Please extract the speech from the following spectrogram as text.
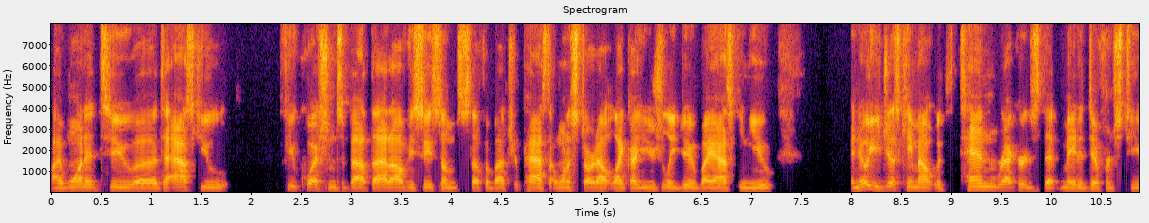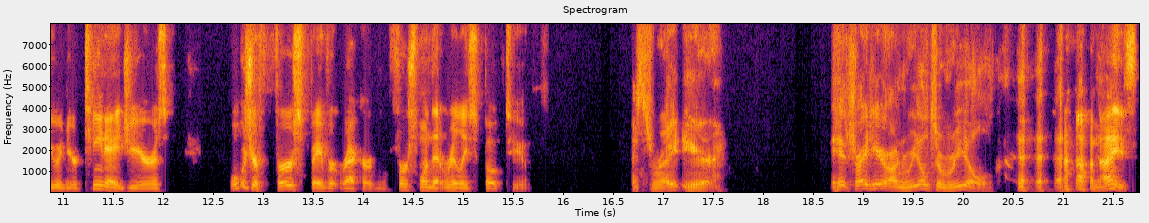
I wanted to uh, to ask you a few questions about that. Obviously, some stuff about your past. I want to start out like I usually do by asking you. I know you just came out with 10 records that made a difference to you in your teenage years. What was your first favorite record? The First one that really spoke to you? It's right here. It's right here on Reel to Reel. oh, nice.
